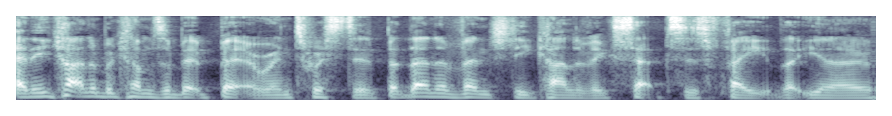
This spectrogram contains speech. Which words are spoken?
And he kind of becomes a bit bitter and twisted but then eventually kind of accepts his fate that you know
